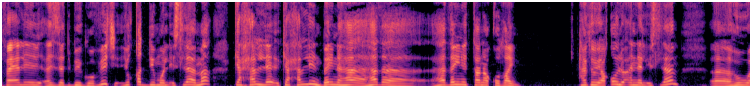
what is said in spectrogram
فعلي عزت بيغوفيتش يقدم الإسلام كحل كحل بين هذا هذين التناقضين حيث يقول أن الإسلام آه، هو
